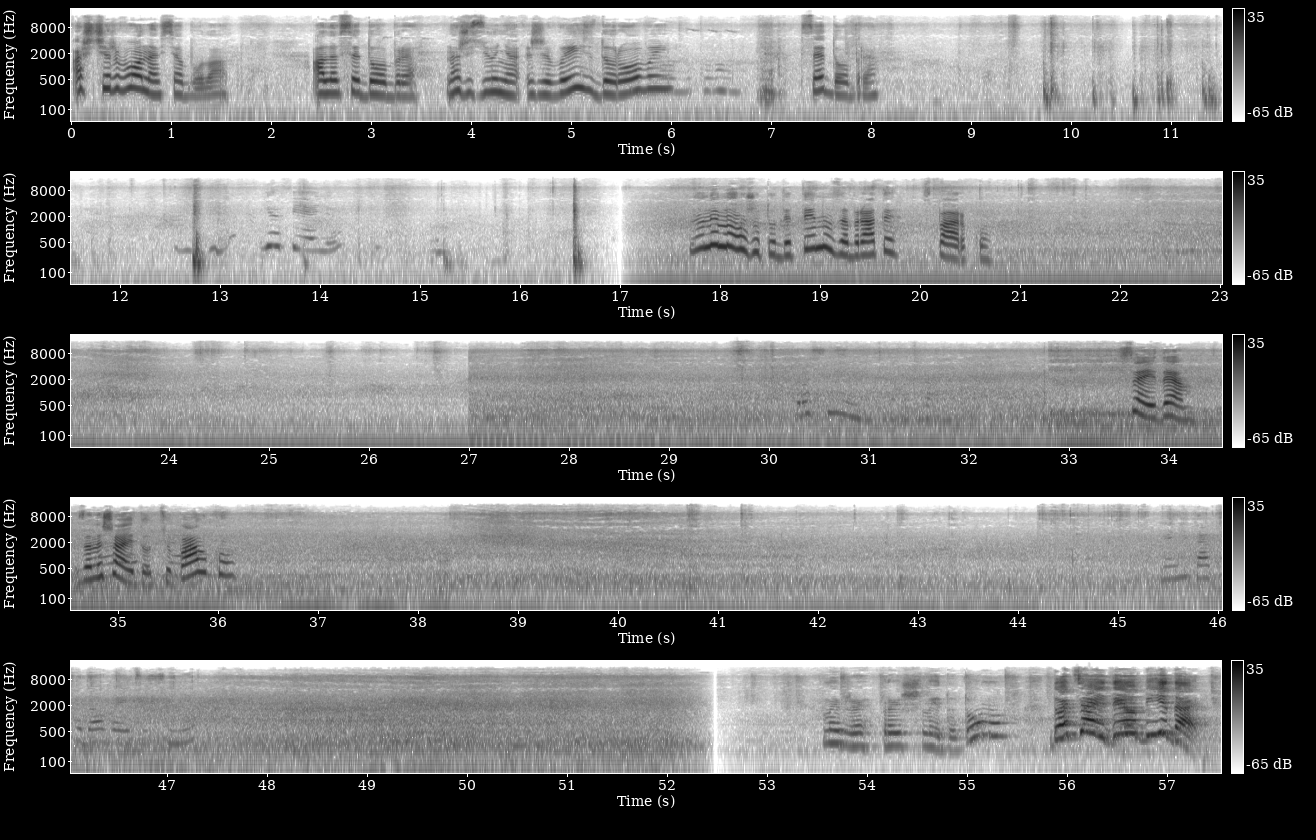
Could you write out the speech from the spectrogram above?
аж червона вся була. Але все добре. Наш зюня живий, здоровий, все добре. Ну, не можу ту дитину забрати з парку. Все, йдемо. Залишаю тут цю палку. Прийшли додому. Доця, йди обідать.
